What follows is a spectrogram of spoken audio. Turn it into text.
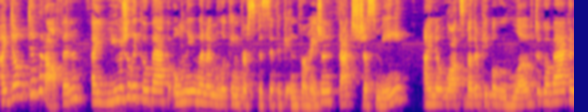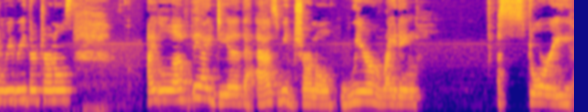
I don't do it often. I usually go back only when I'm looking for specific information. That's just me. I know lots of other people who love to go back and reread their journals. I love the idea that as we journal, we're writing a story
